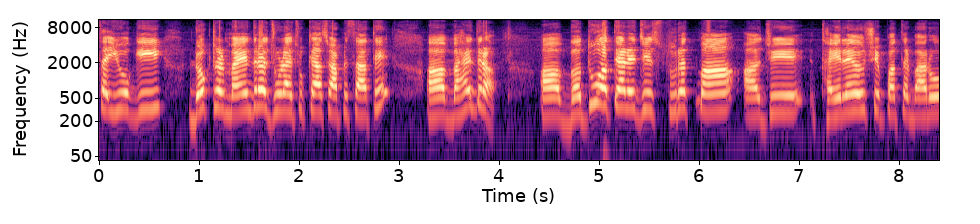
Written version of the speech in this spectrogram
સહયોગી ડોક્ટર મહેન્દ્ર જોડાઈ ચૂક્યા છે આપણી સાથે. મહેન્દ્ર વધુ અત્યારે જે સુરતમાં જે થઈ રહ્યો છે પથ્થરબારો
